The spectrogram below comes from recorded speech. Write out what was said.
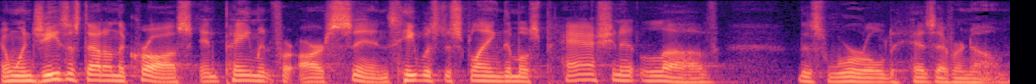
And when Jesus died on the cross in payment for our sins, he was displaying the most passionate love this world has ever known.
